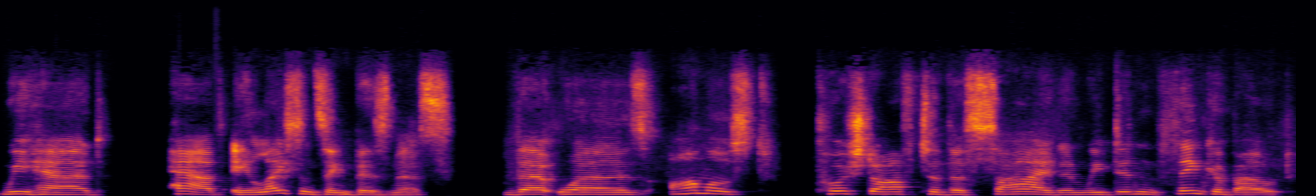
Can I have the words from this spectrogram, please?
We had have a licensing business that was almost pushed off to the side and we didn't think about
